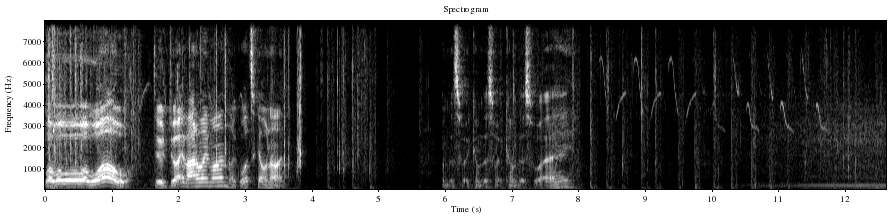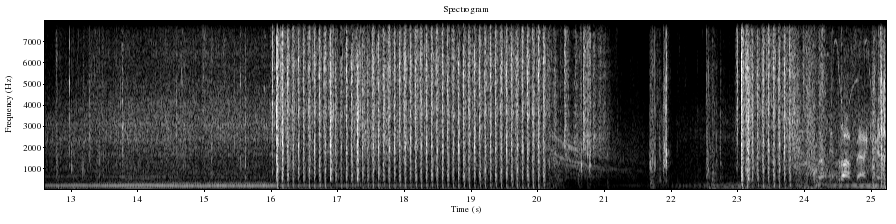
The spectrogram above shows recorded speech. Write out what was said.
Whoa, whoa! Dude, do I have auto aim on? Like, what's going on? Come this way, come this way, come this way. drop bag headed.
